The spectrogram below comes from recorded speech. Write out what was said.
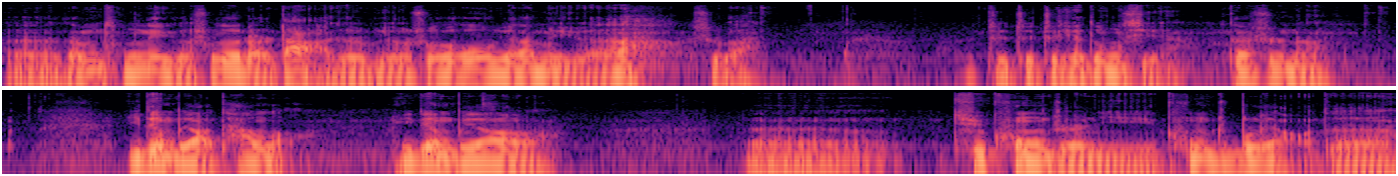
呃，咱们从那个说的有点大，就是比如说欧元、美元啊，是吧？这这这些东西，但是呢，一定不要贪了，一定不要，呃，去控制你控制不了的。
